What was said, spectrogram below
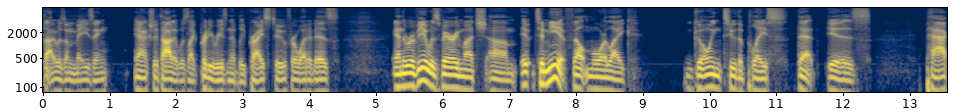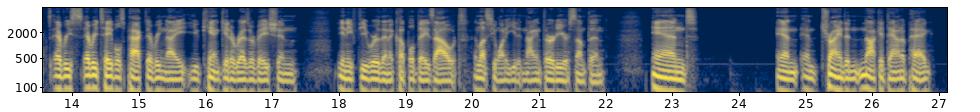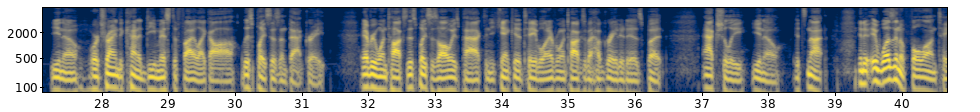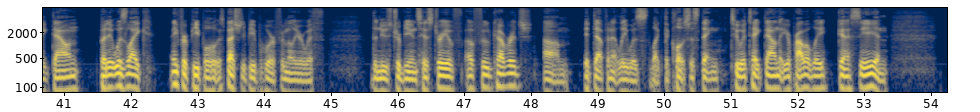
Thought it was amazing. I actually thought it was like pretty reasonably priced too for what it is. And the review was very much um, it, to me. It felt more like going to the place that is packed every every table's packed every night. You can't get a reservation any fewer than a couple days out unless you want to eat at 9:30 or something. And and and trying to knock it down a peg, you know, mm-hmm. or trying to kind of demystify like, ah, this place isn't that great. Everyone talks this place is always packed and you can't get a table and everyone talks about how great it is, but actually, you know, it's not and it, it wasn't a full on takedown, but it was like I think for people, especially people who are familiar with the News Tribune's history of, of food coverage, um, it definitely was like the closest thing to a takedown that you're probably going to see. And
